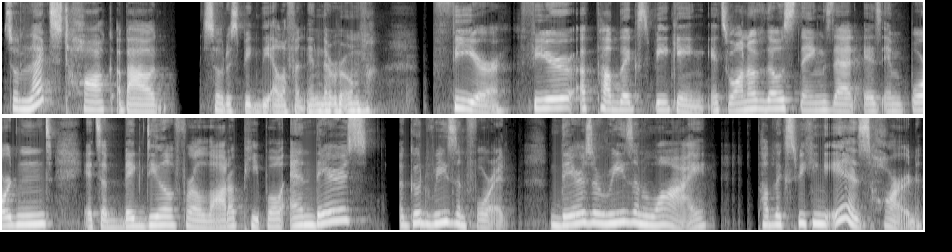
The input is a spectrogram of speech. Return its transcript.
so let's talk about, so to speak, the elephant in the room fear. Fear of public speaking. It's one of those things that is important. It's a big deal for a lot of people, and there's a good reason for it. There's a reason why public speaking is hard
